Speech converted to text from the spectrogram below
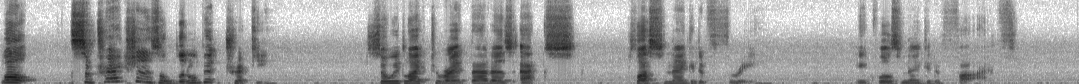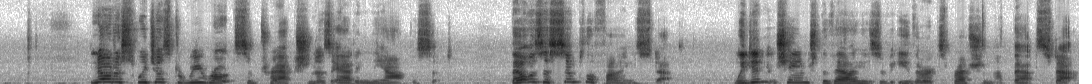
Well, subtraction is a little bit tricky so we'd like to write that as x plus negative 3 equals negative 5. Notice we just rewrote subtraction as adding the opposite. That was a simplifying step. We didn't change the values of either expression at that step.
